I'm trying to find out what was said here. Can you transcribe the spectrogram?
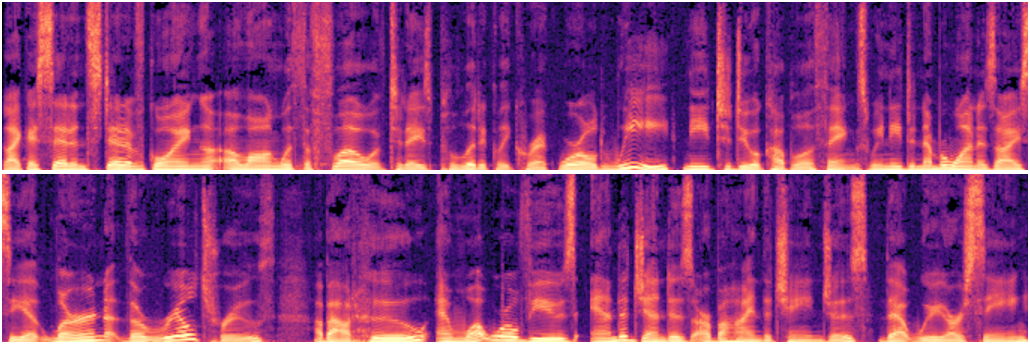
like I said, instead of going along with the flow of today's politically correct world, we need to do a couple of things. We need to, number one, as I see it, learn the real truth about who and what worldviews and agendas are behind the changes that we are seeing,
